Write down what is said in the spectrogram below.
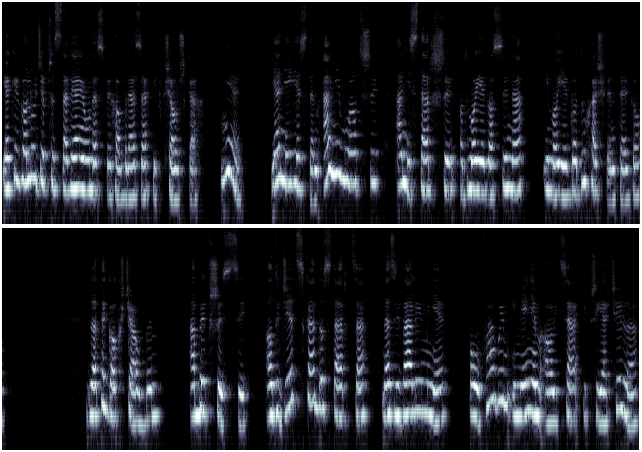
jakiego ludzie przedstawiają na swych obrazach i w książkach. Nie, ja nie jestem ani młodszy, ani starszy od mojego Syna i mojego Ducha Świętego. Dlatego chciałbym, aby wszyscy, od dziecka do starca, nazywali mnie poufałym imieniem Ojca i Przyjaciela,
